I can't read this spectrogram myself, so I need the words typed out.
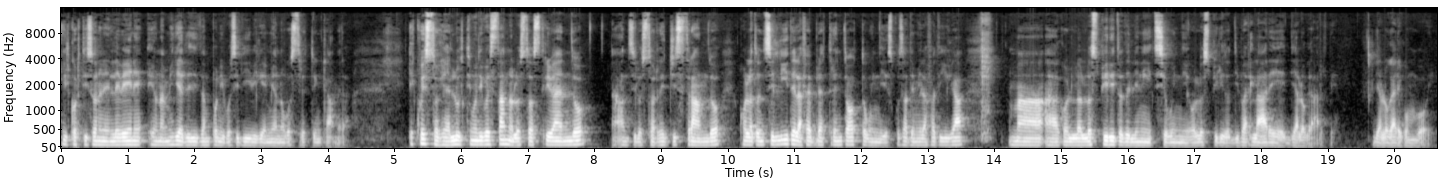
il cortisone nelle vene e una miriade di tamponi positivi che mi hanno costretto in camera. E questo che è l'ultimo di quest'anno lo sto scrivendo, anzi lo sto registrando, con la tonsillite, la febbre a 38, quindi scusatemi la fatica, ma uh, con lo spirito dell'inizio, quindi con lo spirito di parlare e dialogarvi, dialogare con voi.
